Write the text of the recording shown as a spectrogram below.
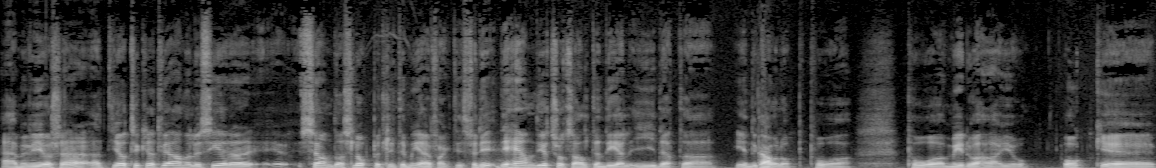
Nej, men vi gör så här att jag tycker att vi analyserar söndagsloppet lite mer faktiskt. För det, det hände ju trots allt en del i detta Indycar-lopp på, på Mid-Ohio. Och eh,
